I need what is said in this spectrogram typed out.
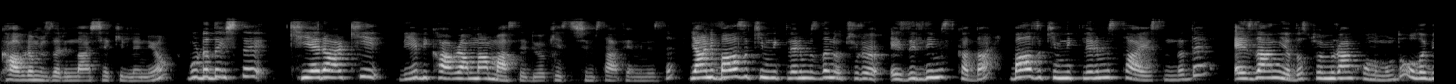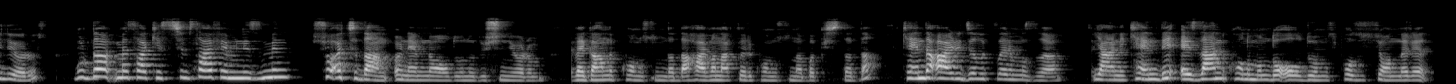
kavram üzerinden şekilleniyor. Burada da işte hiyerarki diye bir kavramdan bahsediyor kesişimsel feminizm. Yani bazı kimliklerimizden ötürü ezildiğimiz kadar bazı kimliklerimiz sayesinde de ezen ya da sömüren konumunda olabiliyoruz. Burada mesela kesişimsel feminizmin şu açıdan önemli olduğunu düşünüyorum. Veganlık konusunda da, hayvan hakları konusuna bakışta da. Kendi ayrıcalıklarımızı, yani kendi ezen konumunda olduğumuz pozisyonları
